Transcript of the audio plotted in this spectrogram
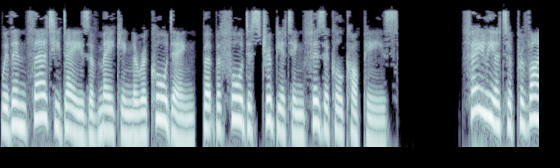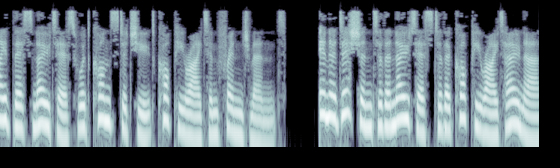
within 30 days of making the recording, but before distributing physical copies. Failure to provide this notice would constitute copyright infringement. In addition to the notice to the copyright owner,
